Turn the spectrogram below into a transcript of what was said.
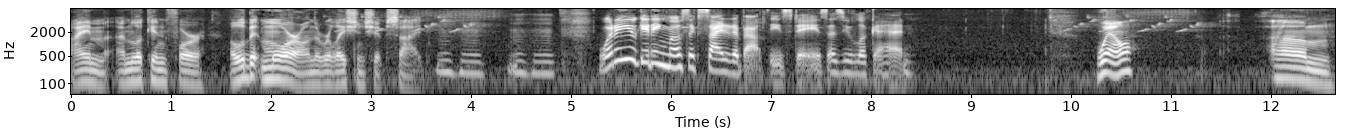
I'm I'm looking for a little bit more on the relationship side. What are you getting most excited about these days as you look ahead? Well, um,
